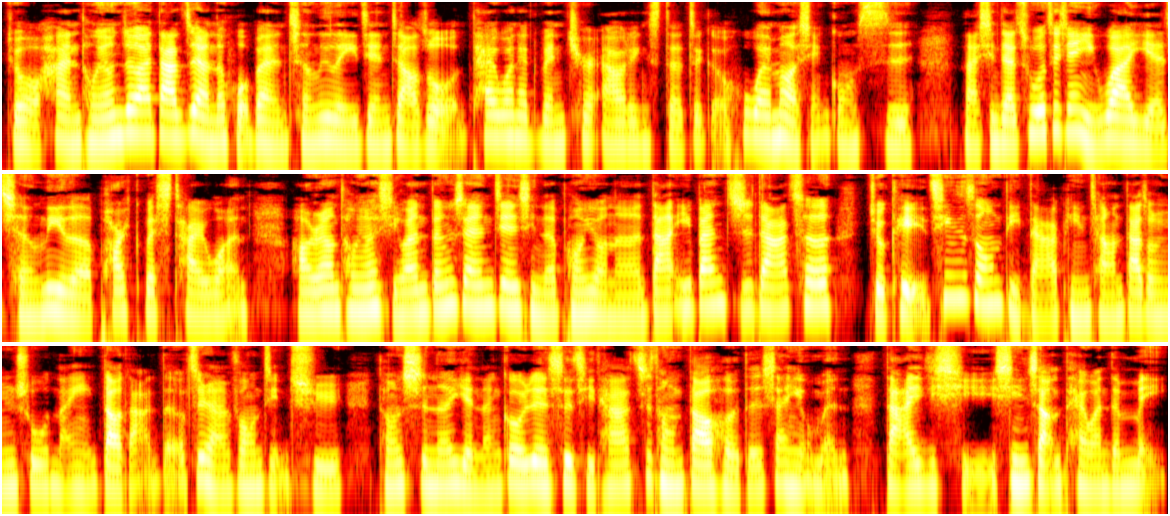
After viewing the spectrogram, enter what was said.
就和同样热爱大自然的伙伴成立了一间叫做 Taiwan Adventure Outings 的这个户外冒险公司。那现在除了这间以外，也成立了 Park Bus Taiwan，好让同样喜欢登山健行的朋友呢，搭一班直达车就可以轻松抵达平常大众运输难以到达的自然风景区，同时呢，也能够认识其他志同道合的山友们，大家一起欣赏台湾的美。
